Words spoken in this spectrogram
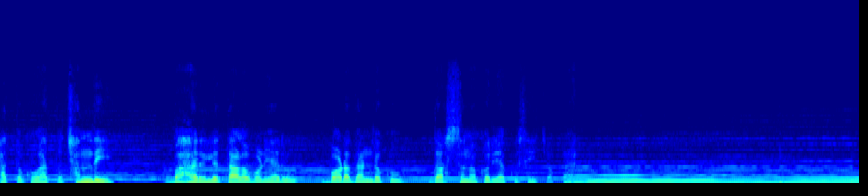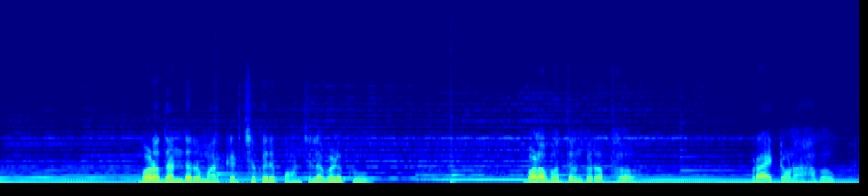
ହାତକୁ ହାତ ଛନ୍ଦି ବାହାରିଲେ ତାଳବଣିଆରୁ ବଡ଼ ଦାଣ୍ଡକୁ ଦର୍ଶନ କରିବାକୁ ସେଇ ଚକା। ବଡ଼ଦାଣ୍ଡର ମାର୍କେଟ ଛକରେ ପହଞ୍ଚିଲା ବେଳକୁ ବଳଭଦ୍ରଙ୍କ ରଥ ପ୍ରାୟ ଟଣା ହେବା ଉପରେ।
